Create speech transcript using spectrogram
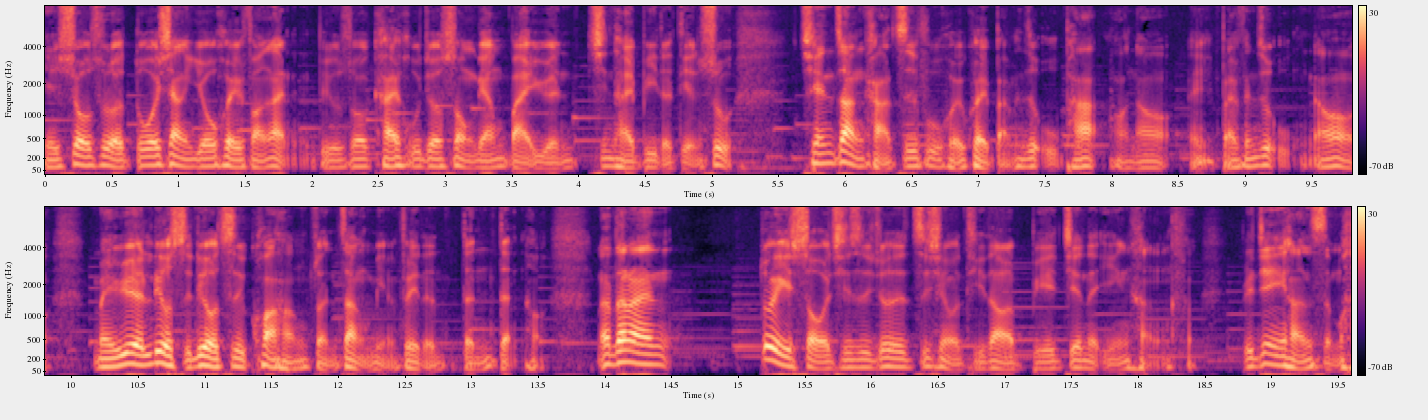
也秀出了多项优惠方案，比如说开户就送两百元新台币的点数。千账卡支付回馈百分之五趴，好，然后哎百分之五，然后每月六十六次跨行转账免费的等等哈。那当然，对手其实就是之前有提到的别间的银行，别间银行是什么？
